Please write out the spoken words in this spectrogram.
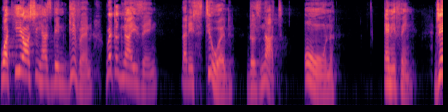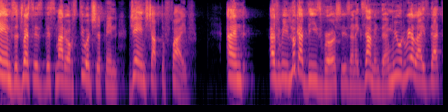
what he or she has been given, recognizing that a steward does not own anything. James addresses this matter of stewardship in James chapter 5. And as we look at these verses and examine them, we would realize that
